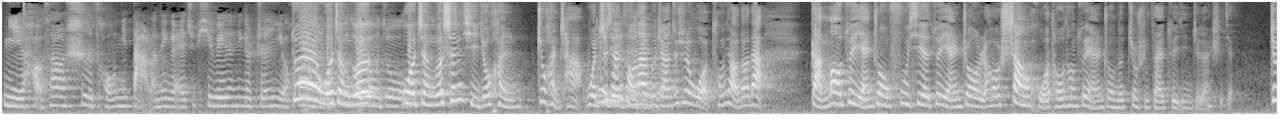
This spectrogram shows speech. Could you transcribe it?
你好像是从你打了那个 HPV 的那个针以后，对我整个我整个身体就很就很差。我之前从来不这样，就是我从小到大，感冒最严重，腹泻最严重，然后上火头疼最严重的就是在最近这段时间。就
